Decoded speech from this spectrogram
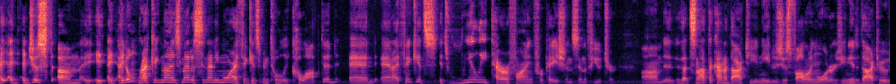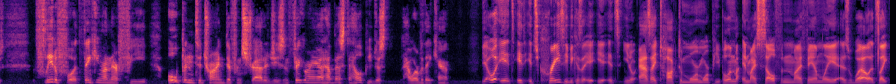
I, I, just um, I, I, don't recognize medicine anymore. I think it's been totally co-opted, and and I think it's it's really terrifying for patients in the future. Um, that's not the kind of doctor you need who's just following orders. You need a doctor who's fleet of foot, thinking on their feet, open to trying different strategies, and figuring out how best to help you just however they can. Yeah, well, it, it, it's crazy because it, it's you know as I talk to more and more people and, my, and myself and my family as well, it's like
